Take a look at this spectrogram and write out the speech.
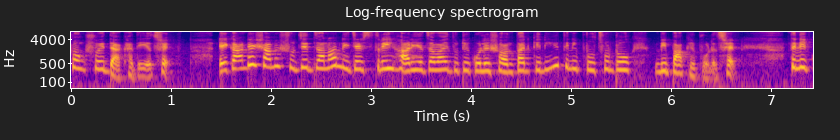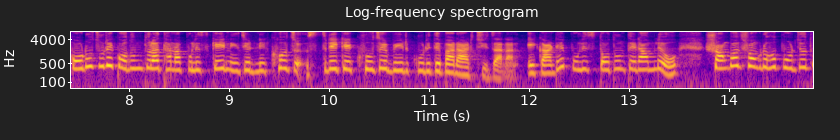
সংশয় দেখা দিয়েছে। এই কাণ্ডে স্বামী সুজিত জানান নিজের স্ত্রী হারিয়ে যাওয়ায় দুটি কোলে সন্তানকে নিয়ে তিনি প্রচণ্ড বিপাকে পড়েছেন। তিনি করজুড়ে কদমতলা থানা পুলিশকে নিজের নিখোঁজ স্ত্রীকে খুঁজে বের করে দেবার আর্জি জানান। এই কাণ্ডে পুলিশ তদন্তে নামলেও সংবাদ সংগ্রহ পর্যন্ত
